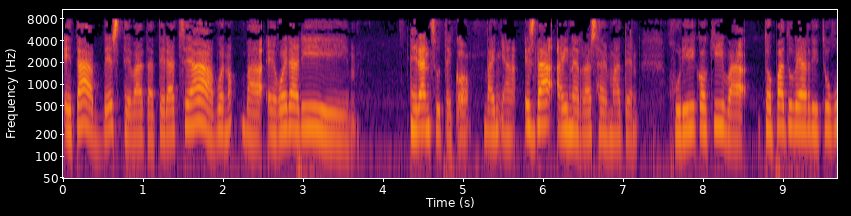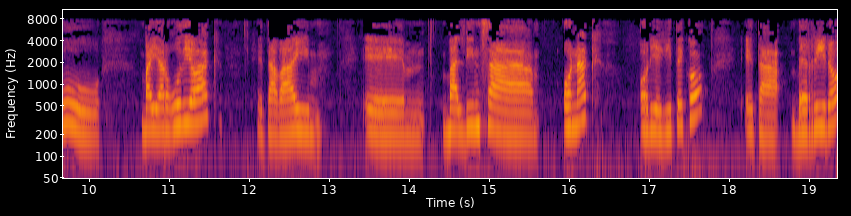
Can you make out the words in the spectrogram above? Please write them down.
eta beste bat ateratzea, bueno, ba, egoerari erantzuteko, baina ez da hain erraza ematen. Juridikoki ba, topatu behar ditugu bai argudioak eta bai e, baldintza onak hori egiteko, eta berriro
